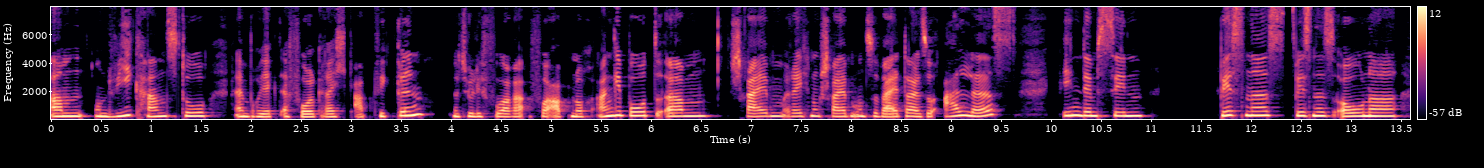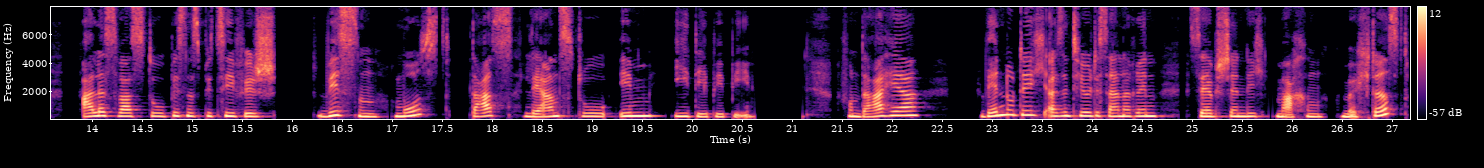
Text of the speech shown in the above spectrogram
Ähm, und wie kannst du ein Projekt erfolgreich abwickeln? Natürlich vor, vorab noch Angebot ähm, schreiben, Rechnung schreiben und so weiter. Also alles in dem Sinn Business, Business Owner, alles, was du businessspezifisch wissen musst, das lernst du im IDBB. Von daher wenn du dich als Interior Designerin selbstständig machen möchtest,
